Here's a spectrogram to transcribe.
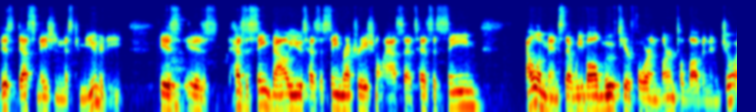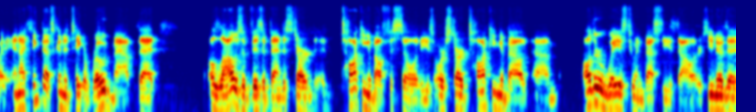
this destination this community is is has the same values has the same recreational assets has the same elements that we've all moved here for and learned to love and enjoy? And i think that's going to take a roadmap that allows a Visit Bend to start talking about facilities or start talking about um, other ways to invest these dollars you know the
